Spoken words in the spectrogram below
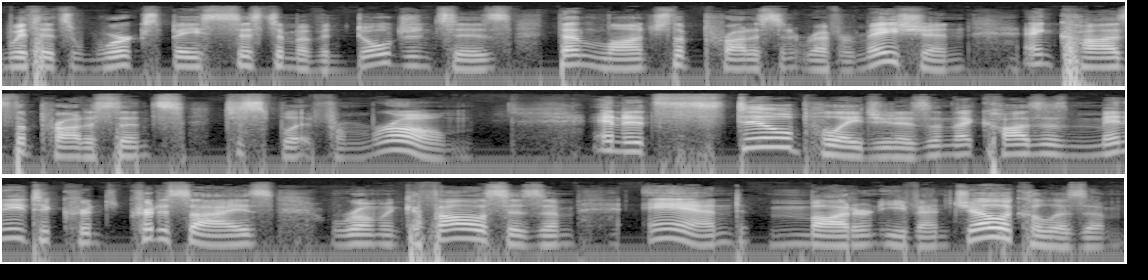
with its works based system of indulgences, that launched the Protestant Reformation and caused the Protestants to split from Rome. And it's still Pelagianism that causes many to crit- criticize Roman Catholicism and modern evangelicalism.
